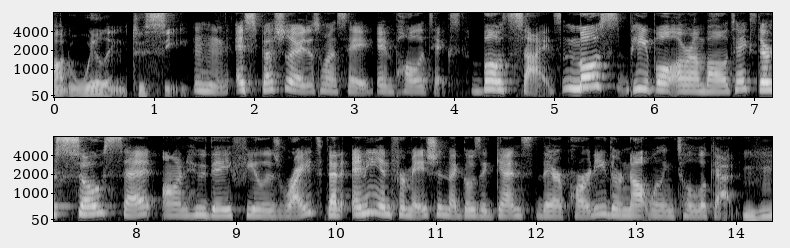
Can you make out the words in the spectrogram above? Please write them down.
not willing to see mm-hmm. especially I just want to say in politics, both sides. Most people around politics, they're so set on who they feel is right that any information that goes against their party, they're not willing to look at. Mm-hmm.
